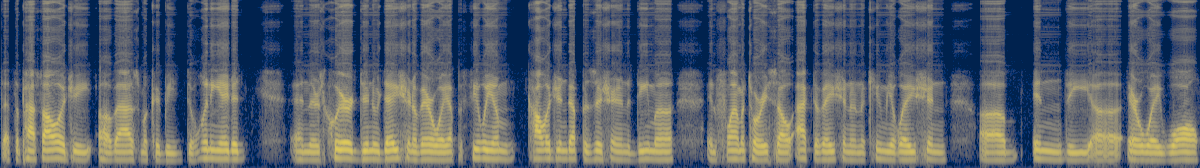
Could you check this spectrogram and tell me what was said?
that the pathology of asthma could be delineated. And there's clear denudation of airway epithelium, collagen deposition, edema, inflammatory cell activation and accumulation uh, in the uh, airway wall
